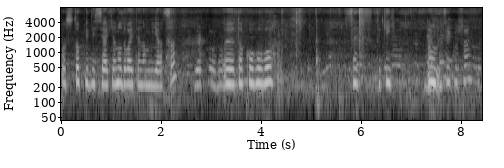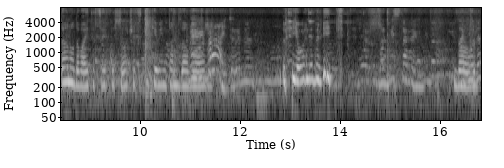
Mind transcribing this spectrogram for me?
По 150. А ну, давайте нам м'яса. Е, такого. во. Це такий. Ну, Цей кусок? да, ну давайте цей кусочок, скільки він там заважить. Вибирайте, ви не- Його не дивіться. на 200 гривень. Добре.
